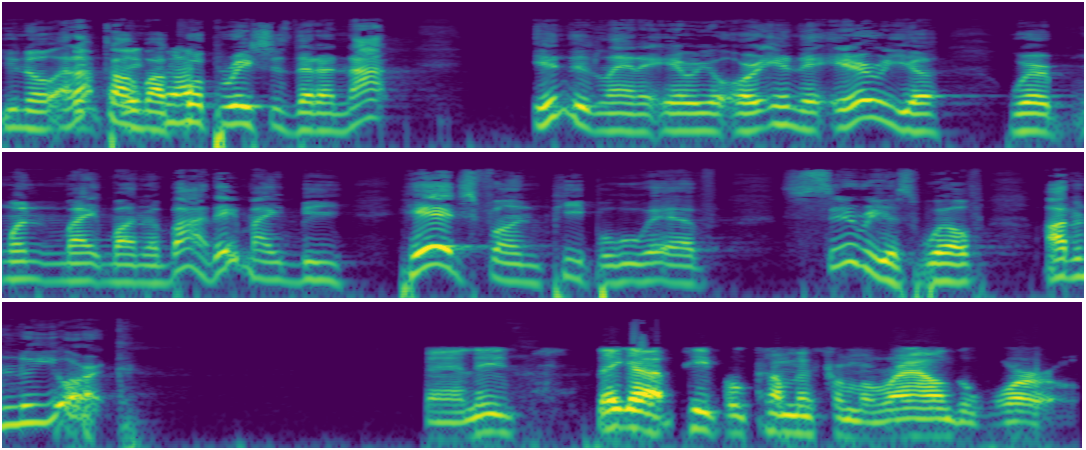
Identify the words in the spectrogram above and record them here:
You know, and I'm talking about corporations that are not in the Atlanta area or in the area where one might want to buy. They might be hedge fund people who have serious wealth out of New York. man. These they got people coming from around the world.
